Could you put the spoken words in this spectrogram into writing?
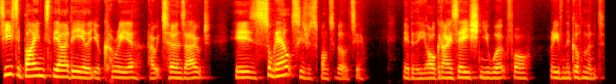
It's easy to buy into the idea that your career, how it turns out, is somebody else's responsibility, maybe the organisation you work for, or even the government.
